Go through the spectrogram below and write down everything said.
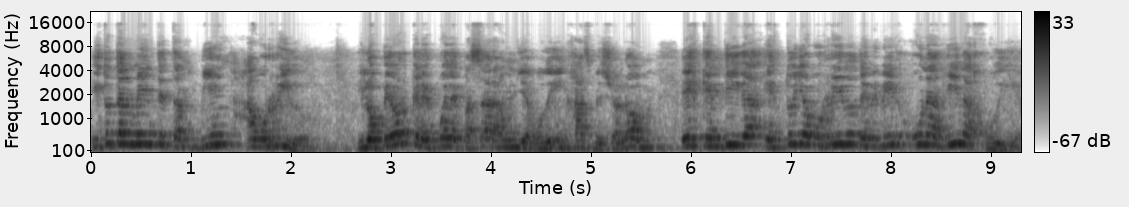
y totalmente también aburrido. Y lo peor que le puede pasar a un Yehudín Hasbe Shalom es que él diga, estoy aburrido de vivir una vida judía.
